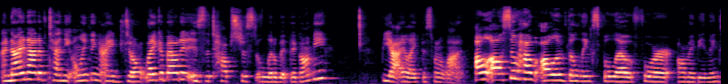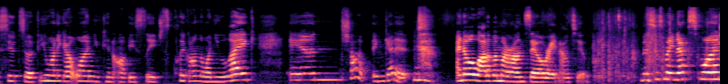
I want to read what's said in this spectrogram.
a 9 out of 10. The only thing I don't like about it is the top's just a little bit big on me. But yeah, I like this one a lot. I'll also have all of the links below for all my bathing suits. So if you want to get one, you can obviously just click on the one you like and shop and get it. I know a lot of them are on sale right now too. This is my next one.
